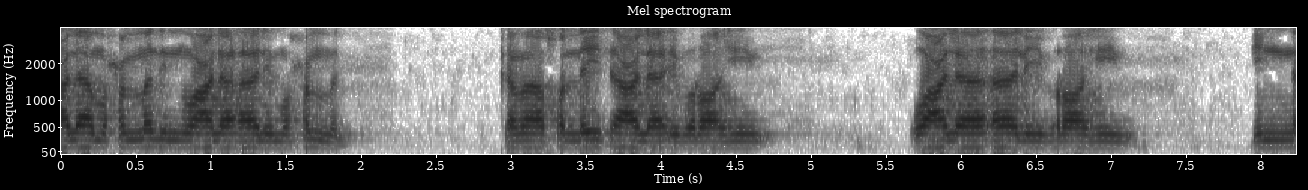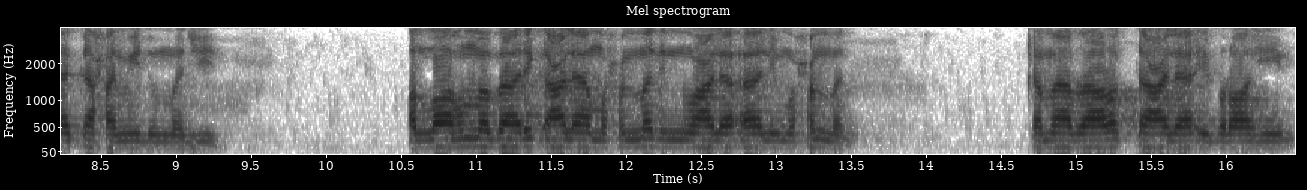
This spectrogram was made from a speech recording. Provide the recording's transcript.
على محمد وعلى آل محمد. كما صليت على إبراهيم وعلى آل إبراهيم إنك حميد مجيد. اللهم بارك على محمد وعلى آل محمد كما باركت على إبراهيم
